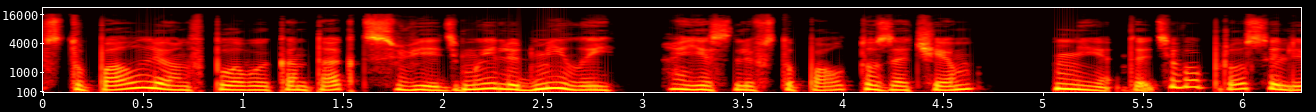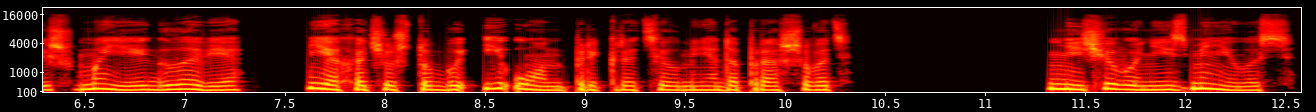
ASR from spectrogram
вступал ли он в половой контакт с ведьмой Людмилой. А если вступал, то зачем? Нет, эти вопросы лишь в моей голове. Я хочу, чтобы и он прекратил меня допрашивать. Ничего не изменилось,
